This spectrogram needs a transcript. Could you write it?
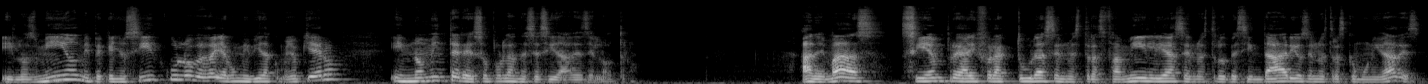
y los míos, mi pequeño círculo, ¿verdad? Y hago mi vida como yo quiero, y no me intereso por las necesidades del otro. Además, siempre hay fracturas en nuestras familias, en nuestros vecindarios, en nuestras comunidades,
